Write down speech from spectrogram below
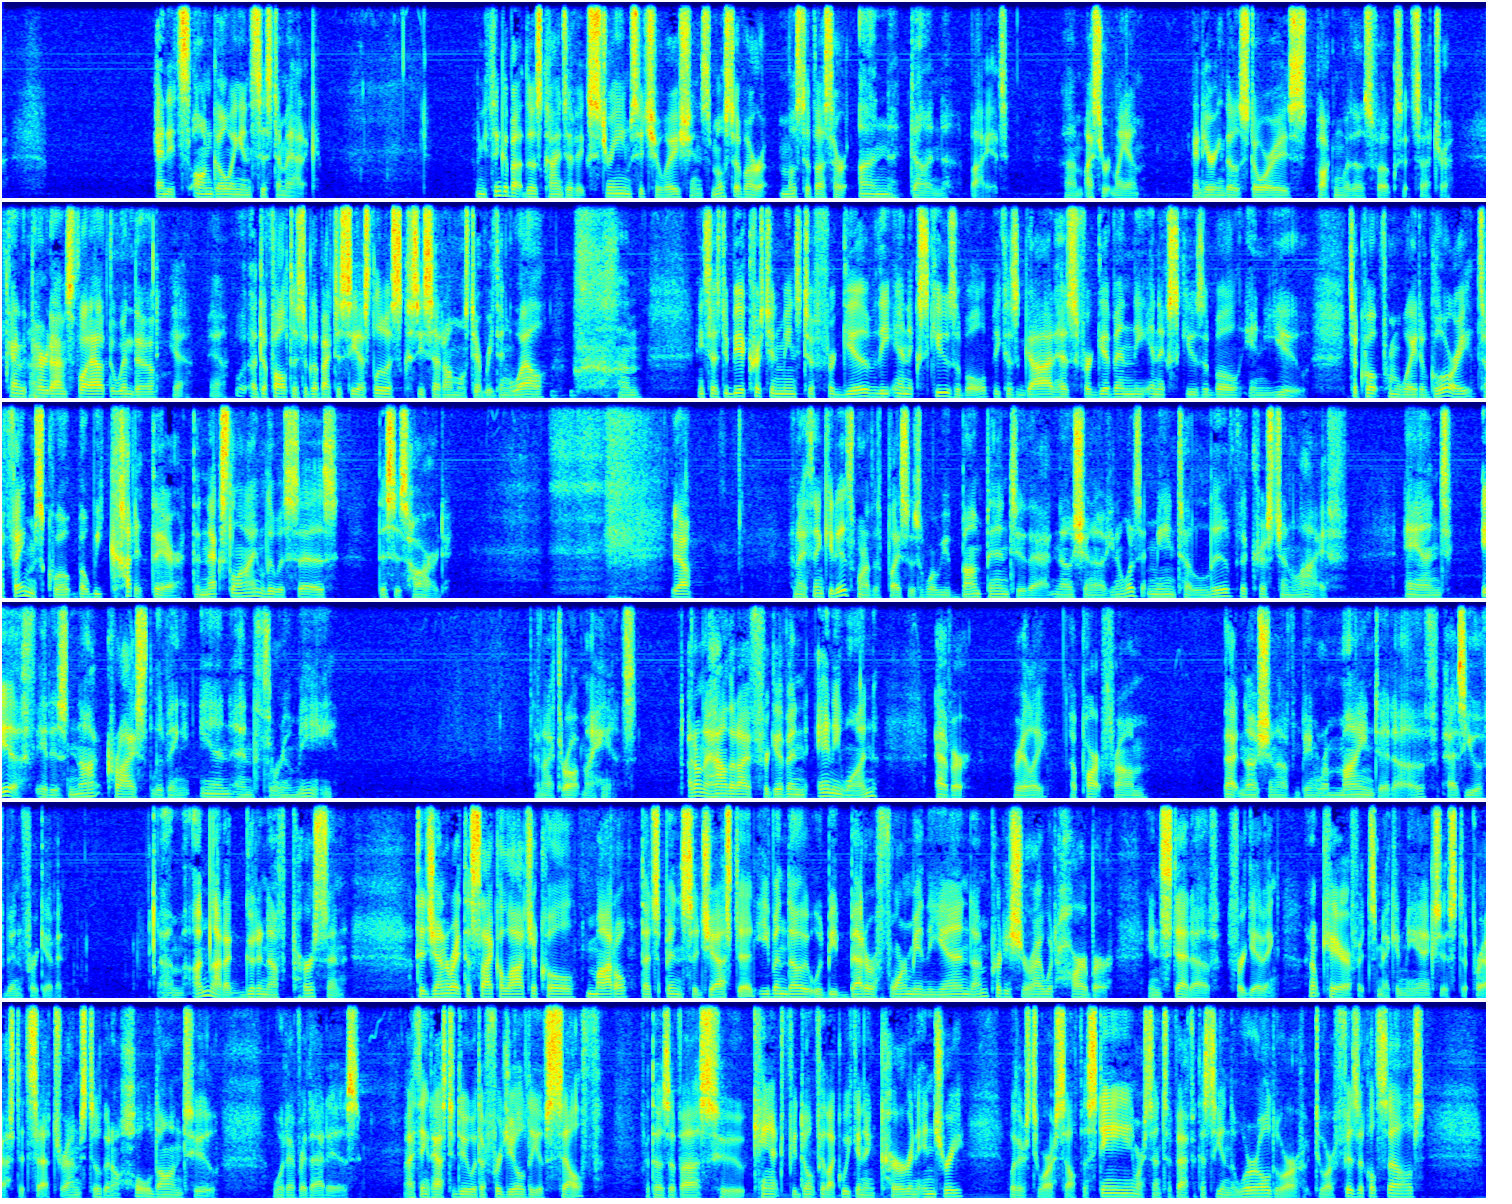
And it's ongoing and systematic. When you think about those kinds of extreme situations, most of our most of us are undone by it. Um, I certainly am, and hearing those stories, talking with those folks, etc. Kind of the paradigms um, fly out the window. Yeah, yeah. A default is to go back to C.S. Lewis because he said almost everything well. Um, he says to be a Christian means to forgive the inexcusable because God has forgiven the inexcusable in you. It's a quote from Weight of Glory. It's a famous quote, but we cut it there. The next line, Lewis says, This is hard. Yeah. And I think it is one of those places where we bump into that notion of, you know, what does it mean to live the Christian life? And if it is not Christ living in and through me, then I throw up my hands. I don't know how that I've forgiven anyone ever, really, apart from that notion of being reminded of as you have been forgiven. Um, I'm not a good enough person to generate the psychological model that's been suggested, even though it would be better for me in the end, I'm pretty sure I would harbor instead of forgiving. I don't care if it's making me anxious, depressed, etc. I'm still going to hold on to whatever that is. I think it has to do with the fragility of self for those of us who can't, don't feel like we can incur an injury, whether it's to our self esteem or sense of efficacy in the world or to our physical selves.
